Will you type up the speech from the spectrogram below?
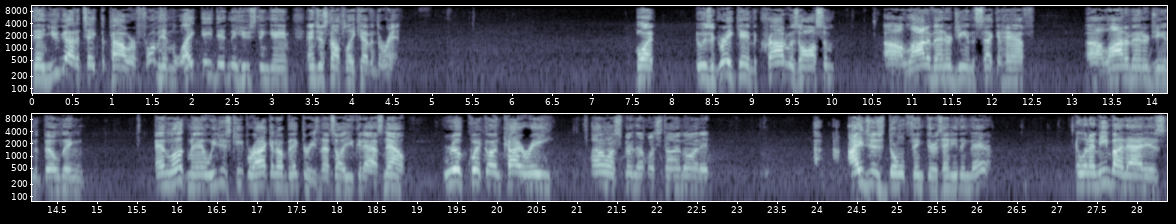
then you got to take the power from him like they did in the Houston game and just not play Kevin Durant. But it was a great game. The crowd was awesome. Uh, a lot of energy in the second half. Uh, a lot of energy in the building. And look, man, we just keep racking up victories, and that's all you could ask. Now, real quick on Kyrie, I don't want to spend that much time on it. I just don't think there's anything there. And what I mean by that is,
